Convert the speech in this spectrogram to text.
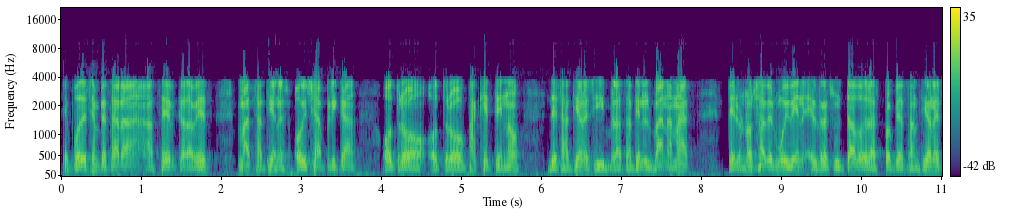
Eh, puedes empezar a hacer cada vez más sanciones. Hoy se aplica otro, otro paquete, ¿no? De sanciones y las sanciones van a más, pero no sabes muy bien el resultado de las propias sanciones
